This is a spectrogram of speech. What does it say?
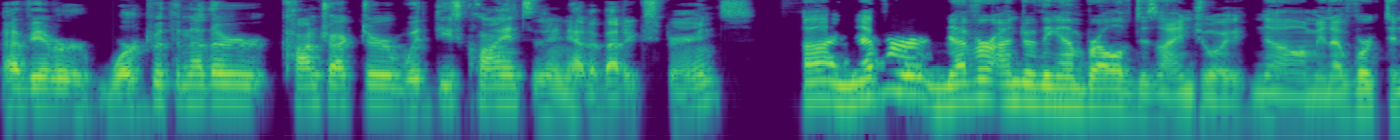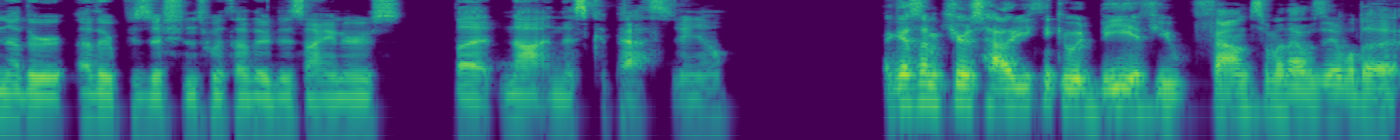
have you ever worked with another contractor with these clients and then had a bad experience Uh, never, never under the umbrella of Design Joy. No, I mean I've worked in other other positions with other designers, but not in this capacity. You know, i guess i'm curious how do you think it would be if you found someone that was able to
